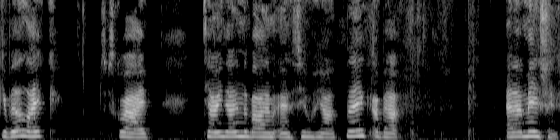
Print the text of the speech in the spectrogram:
give it a like, subscribe, me down in the bottom and see what y'all think about animation.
